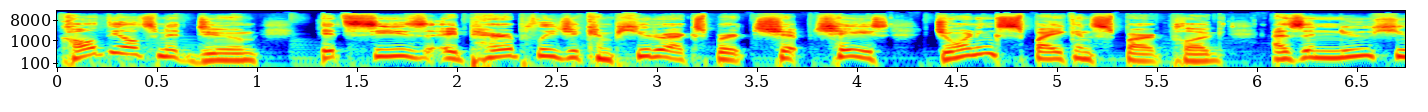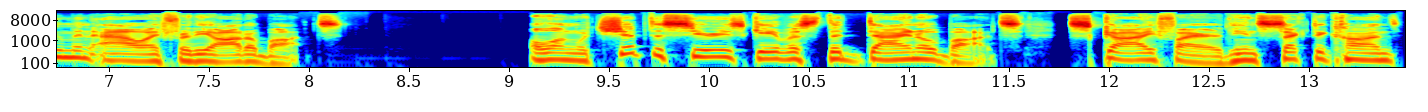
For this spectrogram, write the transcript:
Called the Ultimate Doom, it sees a paraplegic computer expert, Chip Chase, joining Spike and Sparkplug as a new human ally for the Autobots. Along with Chip, the series gave us the Dinobots, Skyfire, the Insecticons,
